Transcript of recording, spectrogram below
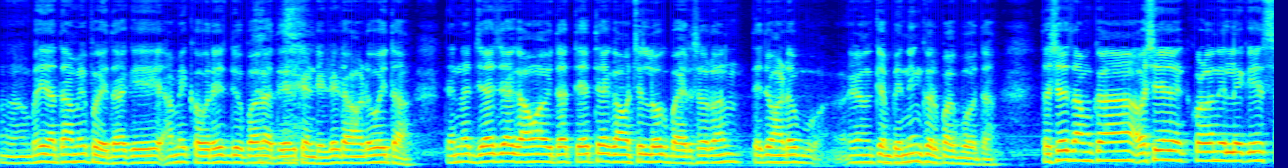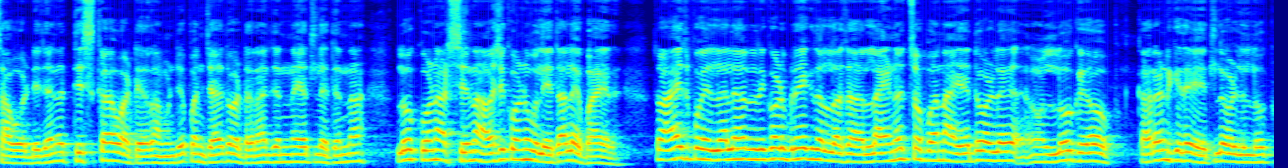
भाई आतां आमी पळयता की आमी कवरेज दिवपा खातीर कॅन्डिडेटा वांगडा वयता. तेन्ना ज्या ज्या गांवां वयता ते त्या गांवचे लोक भायर सरून तेजे वांगडा कॅम्पेनींग करपाक भोंवता. तशेंच आमकां अशें कळून येयलें की सावड्डे जेन्ना तिस्का वाठारां म्हणजे पंचायत वाठारांत जेन्ना येतले तेन्ना लोक कोण हाडचे ना अशें कोण उलयताले भायर. सो आयज पळयलें जाल्यार रिकॉर्ड ब्रेक जाल्लो आसा. लायनच सोंपना येदे व्हडले लोक येवप कारण कितें इतले व्हडले लोक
